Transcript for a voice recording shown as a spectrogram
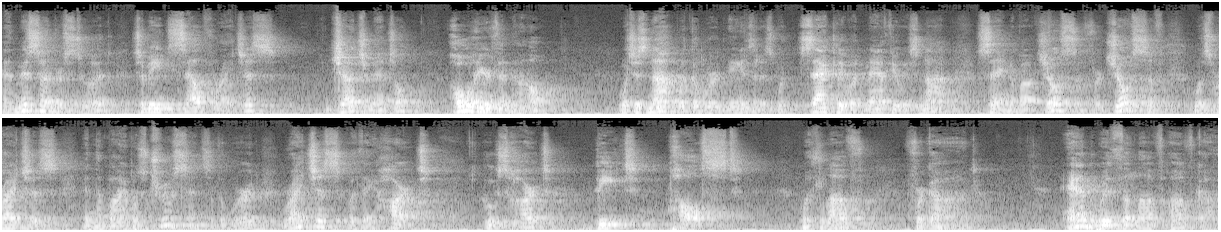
and misunderstood to mean self righteous, judgmental, holier than thou, which is not what the word means, and is exactly what Matthew is not saying about Joseph. For Joseph was righteous in the Bible's true sense of the word, righteous with a heart whose heart beat, pulsed with love for God and with the love of God.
